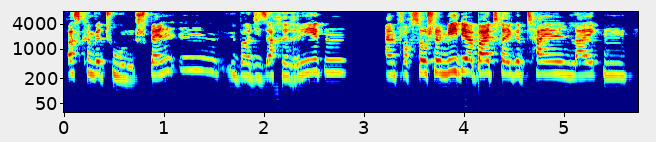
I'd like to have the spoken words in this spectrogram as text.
was können wir tun? Spenden, über die Sache reden, einfach Social-Media-Beiträge teilen, liken?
